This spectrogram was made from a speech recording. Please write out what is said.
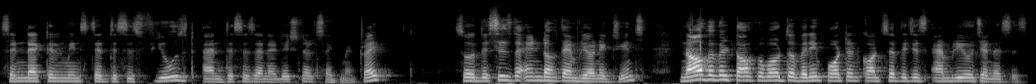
Syndactyl means that this is fused and this is an additional segment right so this is the end of the embryonic genes. Now we will talk about the very important concept which is embryogenesis.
